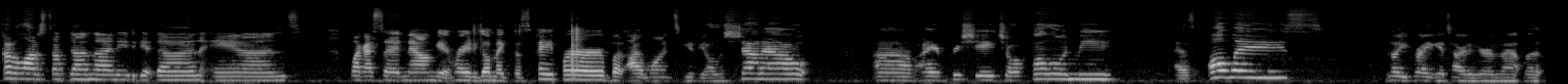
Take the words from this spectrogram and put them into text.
got a lot of stuff done that I need to get done, and like I said, now I'm getting ready to go make this paper. But I want to give y'all a shout out. Um, I appreciate y'all following me as always. I know you probably get tired of hearing that, but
